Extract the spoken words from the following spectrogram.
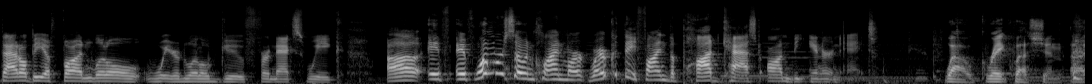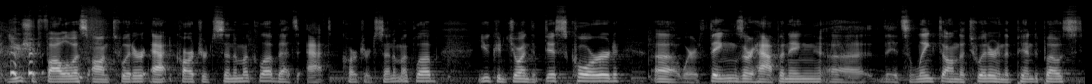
that'll be a fun little weird little goof for next week. Uh, if if one were so inclined, Mark, where could they find the podcast on the internet? Wow, great question. Uh, you should follow us on Twitter at Cartridge Cinema Club. That's at Cartridge Cinema Club. You can join the Discord uh, where things are happening. Uh, it's linked on the Twitter in the pinned post.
